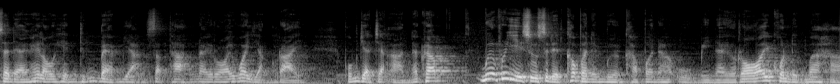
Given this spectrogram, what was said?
แสดงให้เราเห็นถึงแบบอย่างศรัทธาของนายร้อยว่าอย่างไร ผมอยากจะอ่านนะครับ เมื่อพระเยซูเสด็จเข้าไปในเมืองคาปนาอูมีนายร้อยคนหนึ่งมาหา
